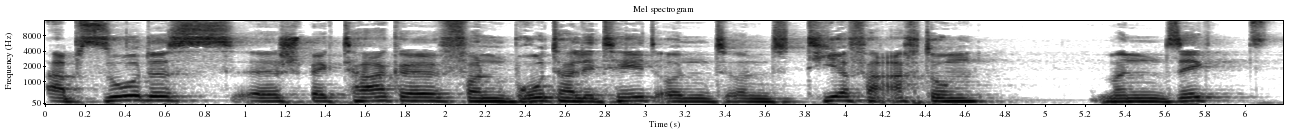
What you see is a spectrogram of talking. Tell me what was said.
absurdes äh, Spektakel von Brutalität und, und Tierverachtung. Man sägt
